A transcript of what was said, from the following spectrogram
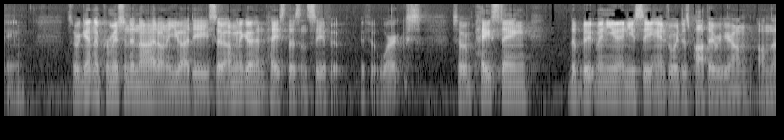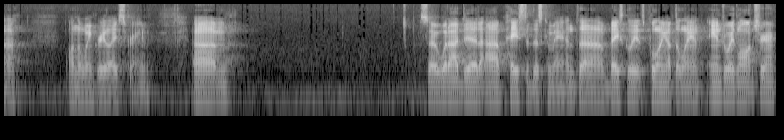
see. So we're getting a permission denied on a UID. So I'm gonna go ahead and paste this and see if it, if it works. So I'm pasting the boot menu and you see Android just popped over here on, on the on the Wink Relay screen. Um, So what I did, I pasted this command. Uh, basically, it's pulling up the Android launcher.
